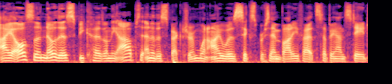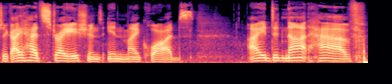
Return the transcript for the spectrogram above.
I also know this because on the opposite end of the spectrum, when I was 6% body fat stepping on stage, like I had striations in my quads. I did not have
